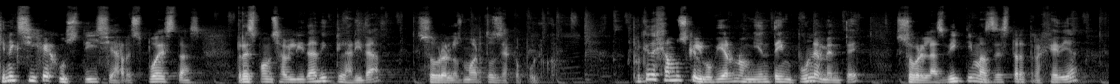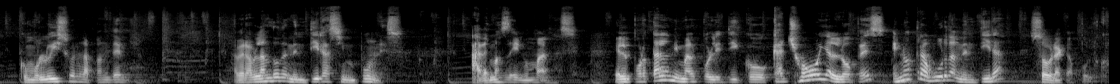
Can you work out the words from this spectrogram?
¿Quién exige justicia, respuestas, responsabilidad y claridad sobre los muertos de Acapulco? ¿Por qué dejamos que el gobierno miente impunemente sobre las víctimas de esta tragedia como lo hizo en la pandemia? A ver, hablando de mentiras impunes, además de inhumanas, el portal Animal Político cachó hoy a López en otra burda mentira sobre Acapulco.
